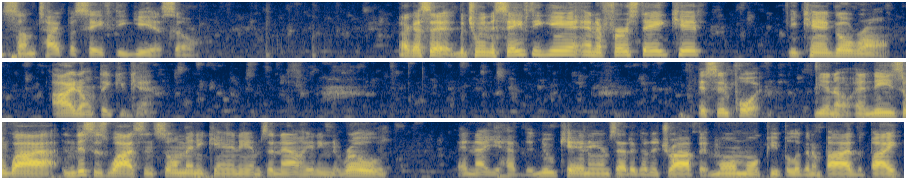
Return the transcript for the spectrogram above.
some type of safety gear. So, like I said, between the safety gear and the first aid kit, you can't go wrong. I don't think you can. It's important, you know, and these are why, and this is why, since so many Can-Ams are now hitting the road, and now you have the new Can-Ams that are going to drop, and more and more people are going to buy the bike.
